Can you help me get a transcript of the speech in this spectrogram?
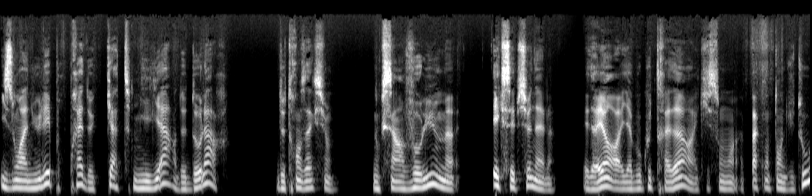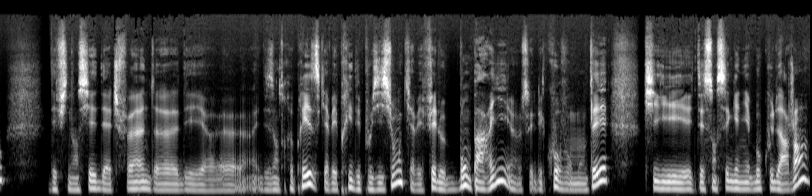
ils ont annulé pour près de 4 milliards de dollars de transactions. Donc c'est un volume exceptionnel. Et d'ailleurs, il y a beaucoup de traders qui sont pas contents du tout des financiers, des hedge funds, euh, des, euh, des entreprises qui avaient pris des positions, qui avaient fait le bon pari, euh, les cours vont monter, qui étaient censés gagner beaucoup d'argent.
